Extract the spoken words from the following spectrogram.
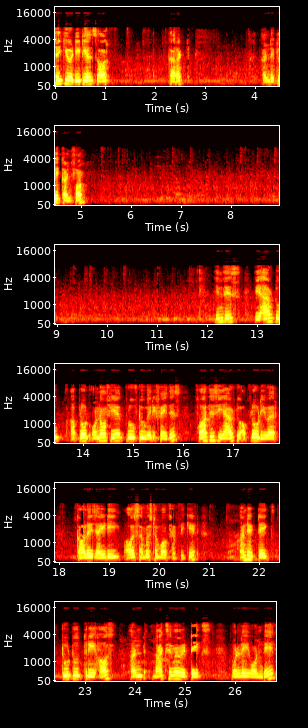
check your details are correct and click confirm. In this you have to upload one of your proof to verify this. For this you have to upload your college id or semester mark certificate. And it takes 2 to 3 hours and maximum it takes only one day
